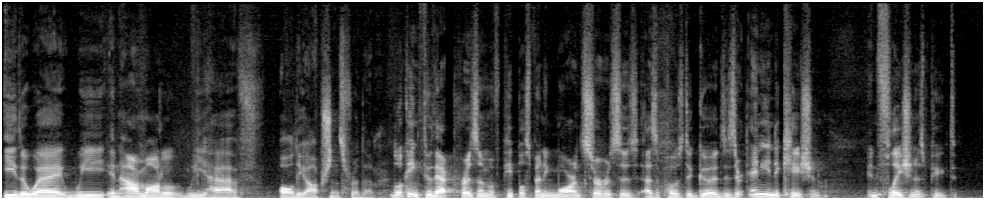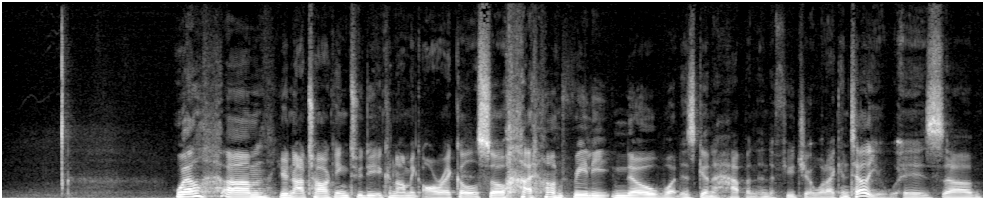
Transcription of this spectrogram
Either way, we, in our model, we have all the options for them. Looking through that prism of people spending more on services as opposed to goods, is there any indication inflation has peaked? Well, um, you're not talking to the economic oracle, so I don't really know what is going to happen in the future. What I can tell you is um,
